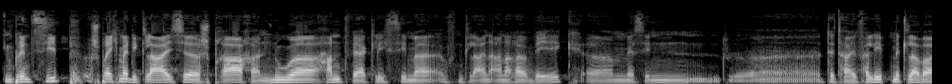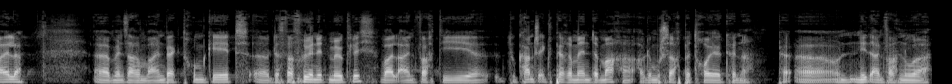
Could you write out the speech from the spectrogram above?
Im Prinzip sprechen wir die gleiche Sprache, nur handwerklich sind wir auf einem kleinen anderen Weg. Äh, wir sind äh, detailverliebt mittlerweile äh, wenn es auch im Weinberg drum geht. Äh, das war früher nicht möglich, weil einfach die, du kannst Experimente machen, aber du musst auch betreuen können äh, und nicht einfach nur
